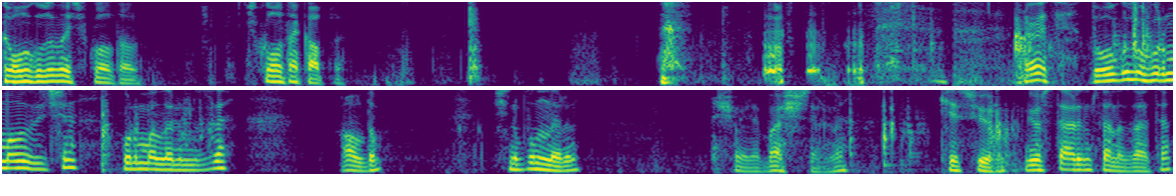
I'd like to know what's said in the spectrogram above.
Dolgulu ve çikolatalı. Çikolata kaplı. Evet. Dolgulu hurmamız için hurmalarımızı aldım. Şimdi bunların şöyle başlarını kesiyorum. Gösterdim sana zaten.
